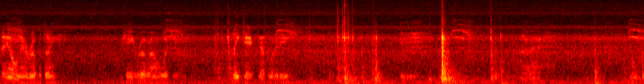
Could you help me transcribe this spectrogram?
Stay on there, rubber thing. She ain't rubber, I don't know what you Latex, that's what it is. Alright. Look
